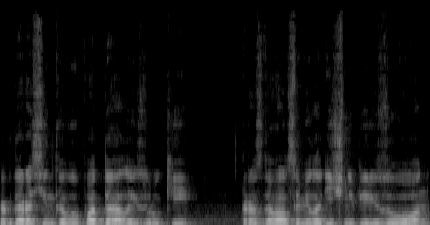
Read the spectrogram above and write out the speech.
когда росинка выпадала из руки, раздавался мелодичный перезвон,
